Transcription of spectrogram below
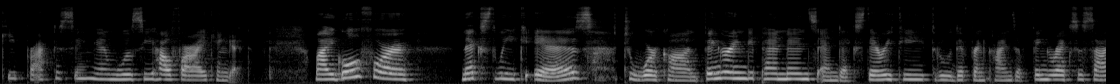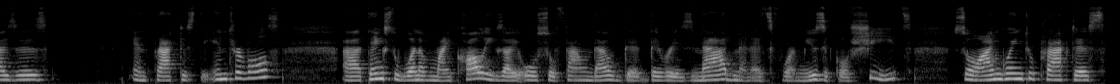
keep practicing and we'll see how far I can get. My goal for next week is to work on finger independence and dexterity through different kinds of finger exercises and practice the intervals. Uh, thanks to one of my colleagues, I also found out that there is Mad Minutes for musical sheets. So I'm going to practice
